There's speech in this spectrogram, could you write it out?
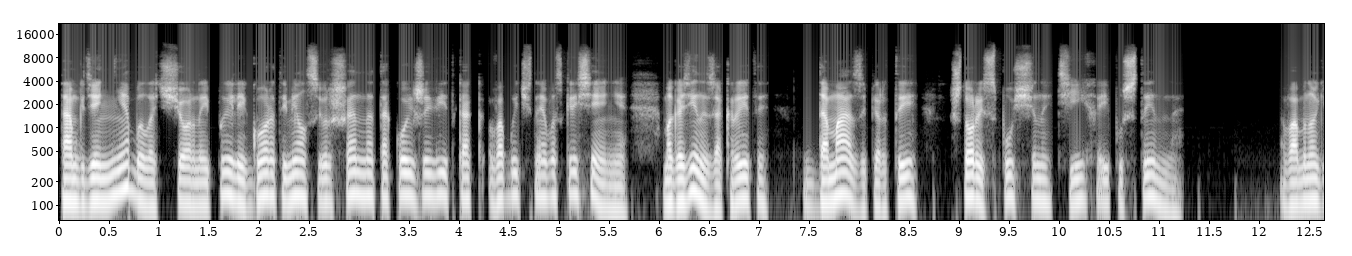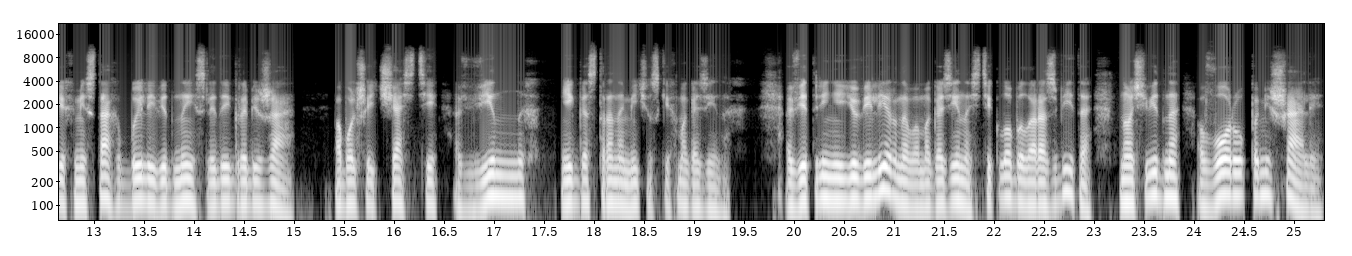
Там, где не было черной пыли, город имел совершенно такой же вид, как в обычное воскресенье. Магазины закрыты, дома заперты, шторы спущены, тихо и пустынно. Во многих местах были видны следы грабежа, по большей части в винных и гастрономических магазинах. В витрине ювелирного магазина стекло было разбито, но, очевидно, вору помешали.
